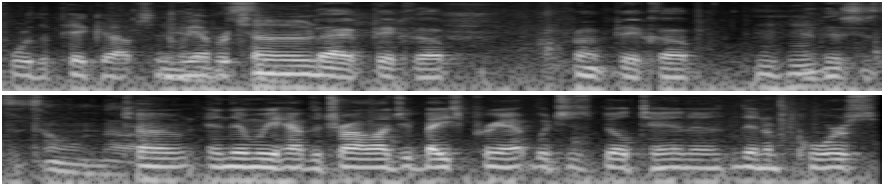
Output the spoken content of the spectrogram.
for the pickups, and then we have our This is the tone, Back pickup, front pickup, and this is the tone. knob. tone, and then we have the Trilogic bass preamp, which is built in, and then of course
